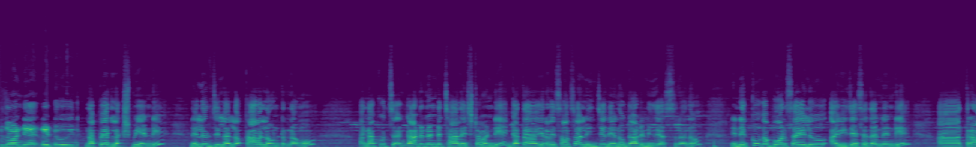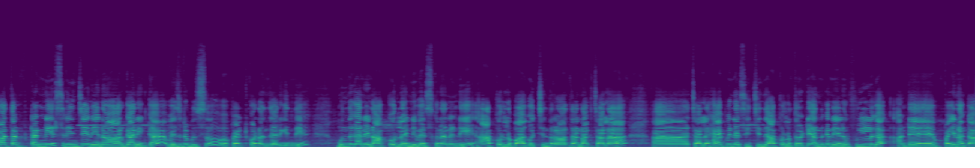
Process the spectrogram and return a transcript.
ఇది చూడండి రెడ్ నా పేరు లక్ష్మి అండి. నెల్లూరు జిల్లాలో కావల్లో ఉంటున్నాము. నాకు చ- గార్డెన్ అంటే చాలా ఇష్టం అండి. గత ఇరవై సంవత్సరాల నుంచి నేను గార్డెనింగ్ చేస్తున్నాను. నేను ఎక్కువగా బోన్సాయిలు అవి చేసేదాన్ని అండి తర్వాత టెన్ ఇయర్స్ నుంచి నేను ఆర్గానిక్గా వెజిటబుల్స్ పెట్టుకోవడం జరిగింది. ముందుగా నేను ఆకుకూరలు అన్నీ వేసుకున్నానండి. ఆకుకూరలు బాగా వచ్చిన తర్వాత నాకు చాలా చాలా హ్యాపీనెస్ ఇచ్చింది ఆకుకూరలతోటి. అందుకే నేను ఫుల్గా అంటే పైన గా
